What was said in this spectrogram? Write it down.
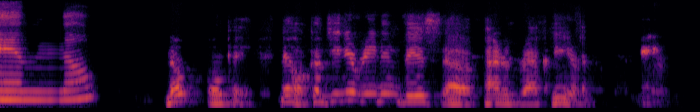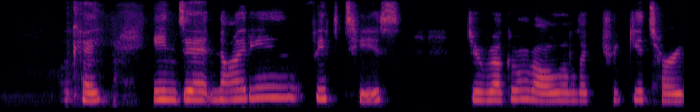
And no, No? Okay. Now, continue reading this uh, paragraph here. okay. In the 1950s, the rock and roll electric guitar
